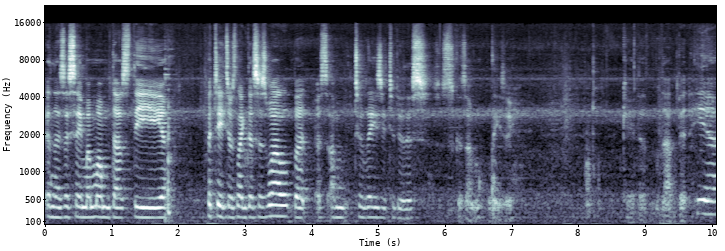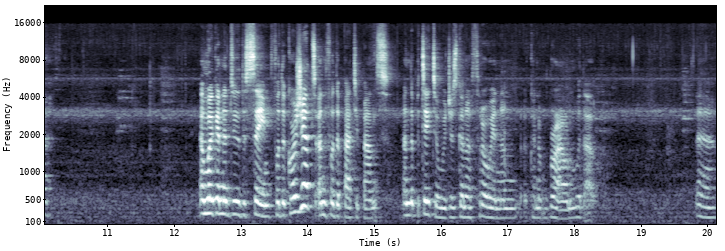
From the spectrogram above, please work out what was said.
And as I say, my mom does the potatoes like this as well, but I'm too lazy to do this because I'm lazy. Okay, that, that bit here. And we're gonna do the same for the courgettes and for the patty pans. And the potato we're just gonna throw in and kind of brown without uh, a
